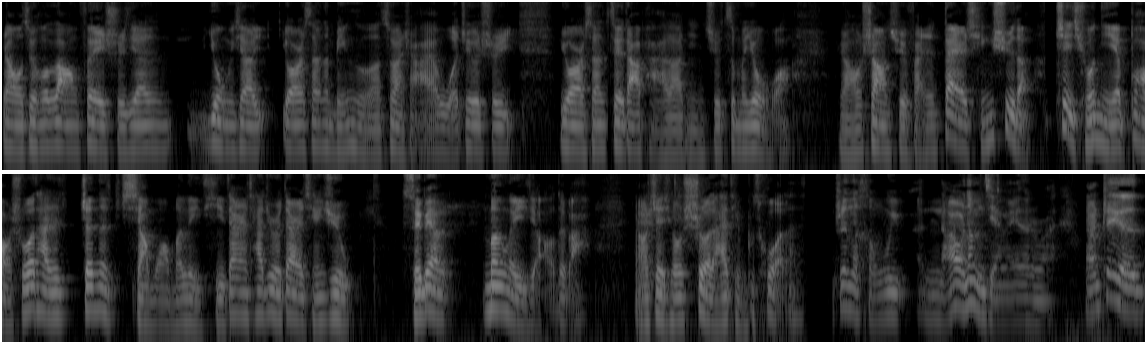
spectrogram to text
让我最后浪费时间用一下 U 二三的名额算啥呀？我这个是 U 二三最大牌了，你就这么用我？然后上去，反正带着情绪的这球你也不好说，他是真的想往门里踢，但是他就是带着情绪，随便蒙了一脚，对吧？然后这球射的还挺不错的，真的很无语，哪有那么解围的，是吧？反正这个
